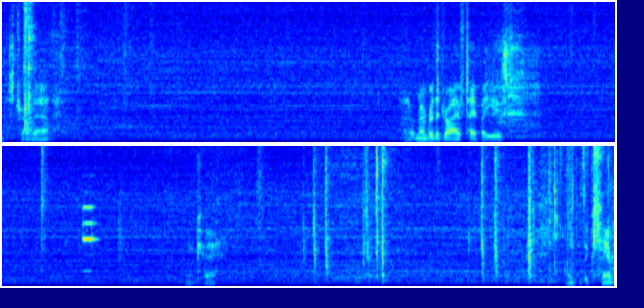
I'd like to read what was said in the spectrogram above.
Let's try that. I don't remember the drive type I used. Okay. Put the cam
